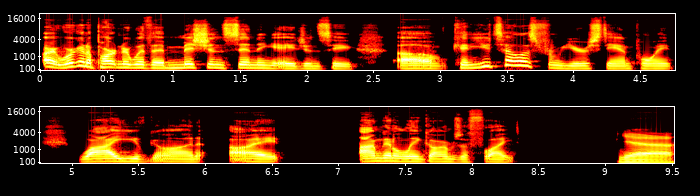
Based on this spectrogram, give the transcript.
All right, we're going to partner with a mission sending agency. Um, can you tell us from your standpoint why you've gone? All right, I'm going to link arms with Flyte. Yeah.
